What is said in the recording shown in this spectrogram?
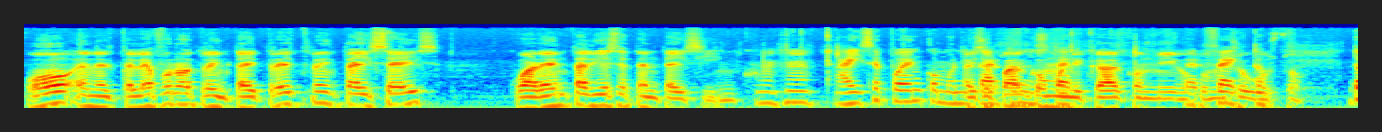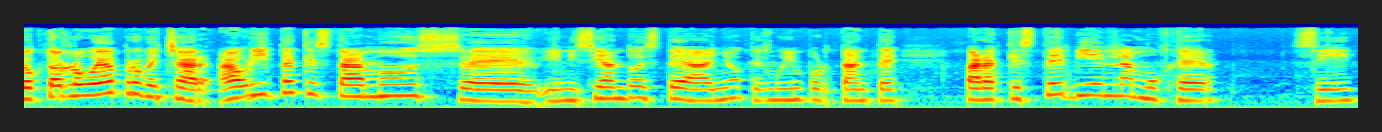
o en el teléfono 3336 40 10 75. Ahí se pueden comunicar. Ahí se pueden comunicar conmigo, con mucho gusto. Doctor, lo voy a aprovechar. Ahorita que estamos eh, iniciando este año, que es muy importante, para que esté bien la mujer, sí,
